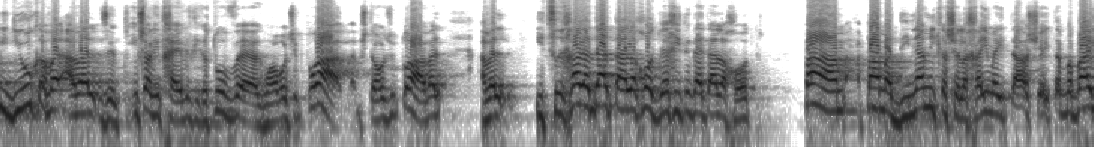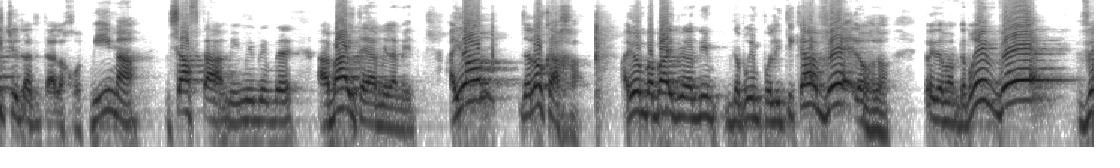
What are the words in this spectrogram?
בדיוק, אבל, אבל זה, אי אפשר להגיד חייבת, כי כתוב, אה, הגמרא אומרת שהיא פטורה, המשטרה אומרת שהיא פטורה, אבל, אבל היא צריכה לדעת את ההלכות, ואיך היא תדע את ההלכות? פעם, פעם הדינמיקה של החיים הייתה שהיא הייתה בבית שיודעת את ההלכות, מאימא, ב- הבית היה מלמד. היום זה לא ככה. היום בבית מלמדים, מדברים פוליטיקה, ולא, לא, לא יודע מה מדברים, ו... ו...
